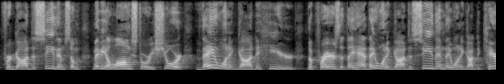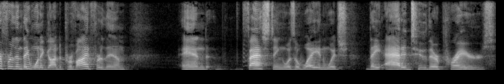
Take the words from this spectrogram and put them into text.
for God to see them. So, maybe a long story short, they wanted God to hear the prayers that they had. They wanted God to see them, they wanted God to care for them, they wanted God to provide for them. And fasting was a way in which they added to their prayers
